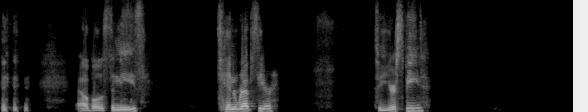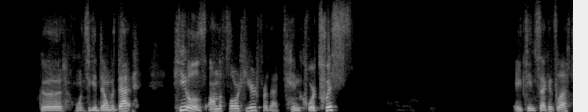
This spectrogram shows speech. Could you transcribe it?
Elbows to knees. 10 reps here to your speed. Good, once you get done with that, Heels on the floor here for that 10 core twists. 18 seconds left.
